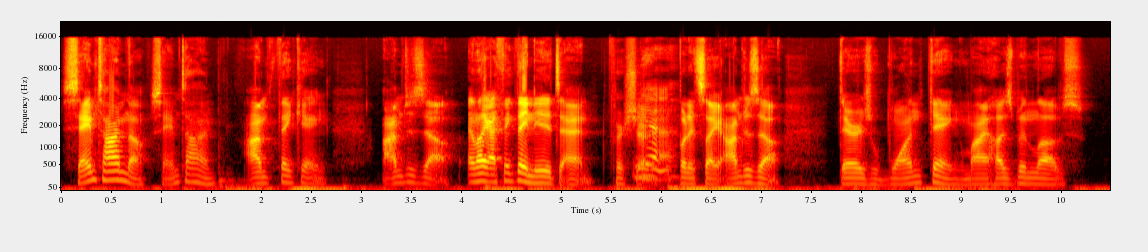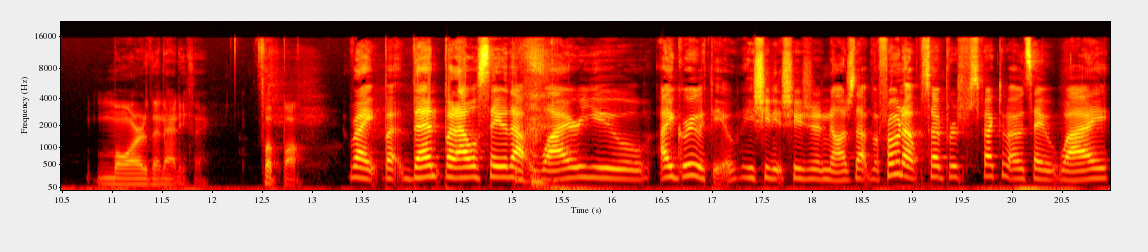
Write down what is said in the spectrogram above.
Same time though, same time. I'm thinking, I'm Gisele, and like I think they needed to end for sure. Yeah. But it's like I'm Gisele. There's one thing my husband loves more than anything: football. Right, but then, but I will say to that, why are you? I agree with you. He she she should acknowledge that. But from an outside perspective, I would say, why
